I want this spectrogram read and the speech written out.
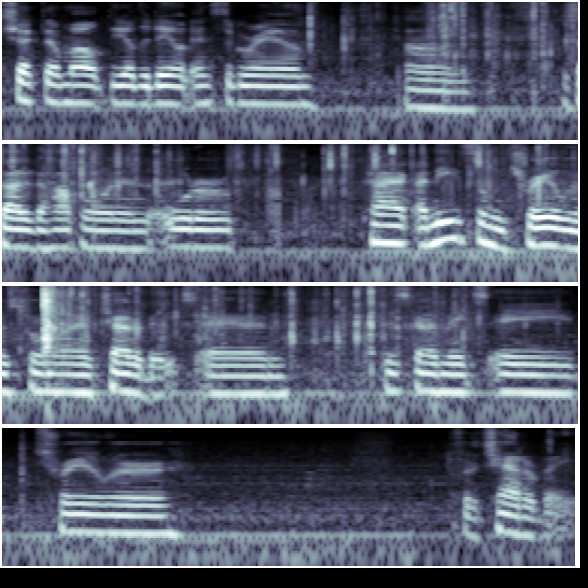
check them out the other day on Instagram. Um, decided to hop on and order pack. I need some trailers for my chatterbaits, and this guy makes a trailer for the chatterbait.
